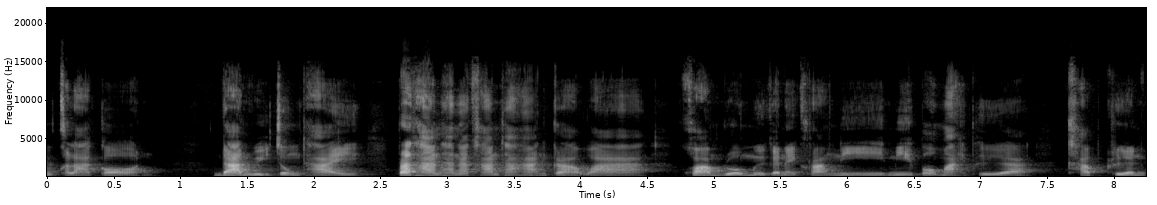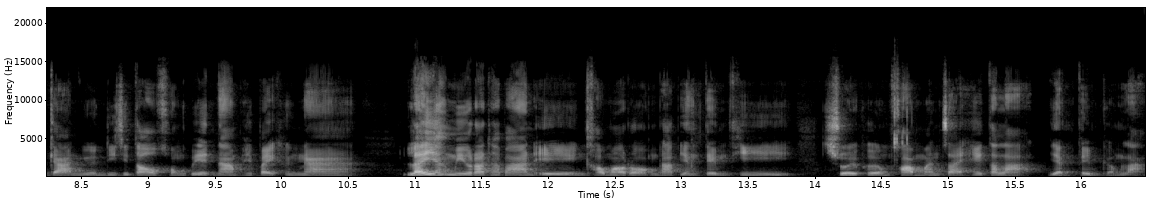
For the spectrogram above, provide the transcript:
บุคลากร ด้านหวีจงไทย ประธานธนาคารทหารกล่าวว่า ความร่วมมือกันในครั้งนี้มีเป้าหมายเพื่อ ขับเคลื่อนการเงินดิจิทัลของเวียดนามให้ไปข้างหน้า และยังมีรัฐบาลเองเข้ามารองรับอย่างเต็มที่ ช่วยเพิ่มความมั่นใจให้ตลาดอย่างเต็มกำลัง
